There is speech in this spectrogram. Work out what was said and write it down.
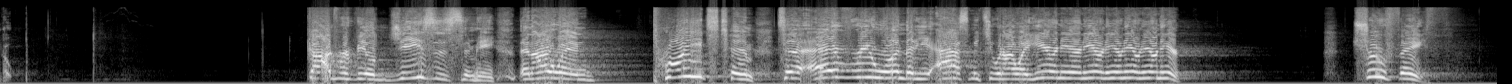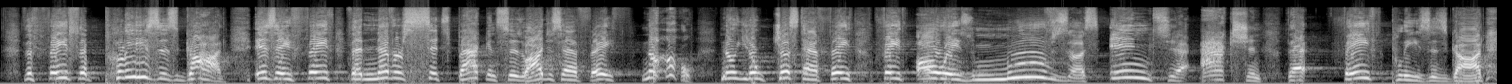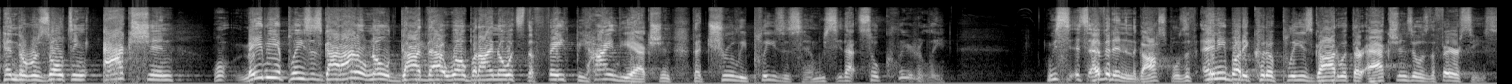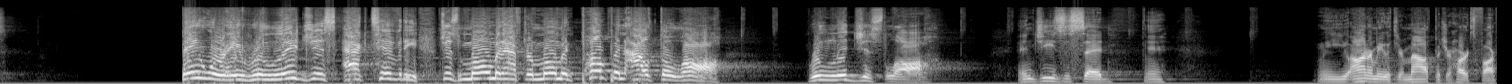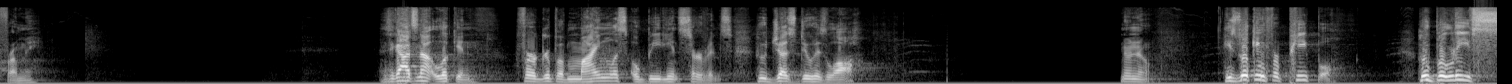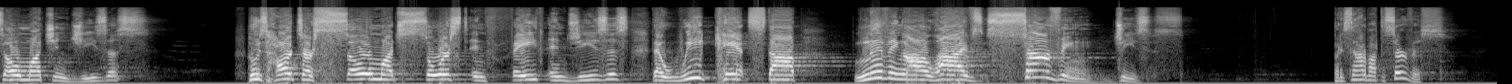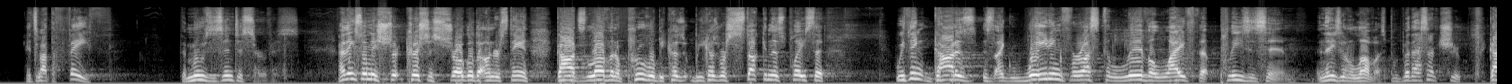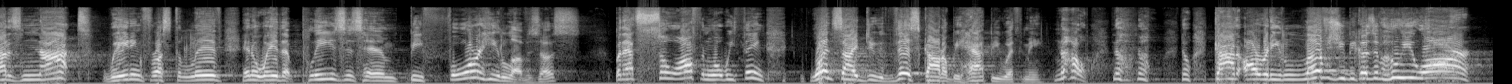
Nope. God revealed Jesus to me. And I went preached him to everyone that he asked me to, and I went here and here and here and here and here and here and here. True faith. The faith that pleases God is a faith that never sits back and says, well, I just have faith. No, no, you don't just have faith. Faith always moves us into action. That faith pleases God, and the resulting action well, maybe it pleases God. I don't know God that well, but I know it's the faith behind the action that truly pleases Him. We see that so clearly. We see, it's evident in the Gospels. If anybody could have pleased God with their actions, it was the Pharisees. They were a religious activity, just moment after moment, pumping out the law, religious law. And Jesus said, eh, I mean, you honor me with your mouth, but your heart's far from me. And God's not looking for a group of mindless, obedient servants who just do his law. No, no. He's looking for people who believe so much in Jesus, whose hearts are so much sourced in faith in Jesus that we can't stop living our lives serving Jesus. But it's not about the service, it's about the faith that moves us into service. I think so many Christians struggle to understand God's love and approval because, because we're stuck in this place that we think God is, is like waiting for us to live a life that pleases Him. And then He's going to love us. But, but that's not true. God is not waiting for us to live in a way that pleases Him before He loves us. But that's so often what we think. Once I do this, God will be happy with me. No, no, no, no. God already loves you because of who you are.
